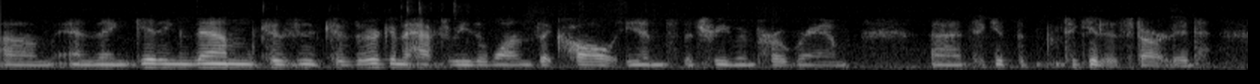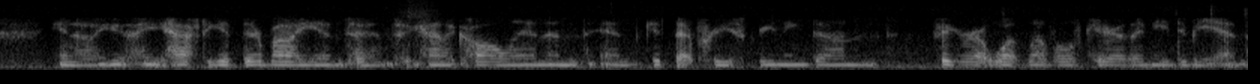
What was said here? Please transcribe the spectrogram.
um, and then getting them because because they're going to have to be the ones that call into the treatment program uh, to get the to get it started. You know, you you have to get their buy-in to, to kind of call in and, and get that pre-screening done figure out what level of care they need to be in.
